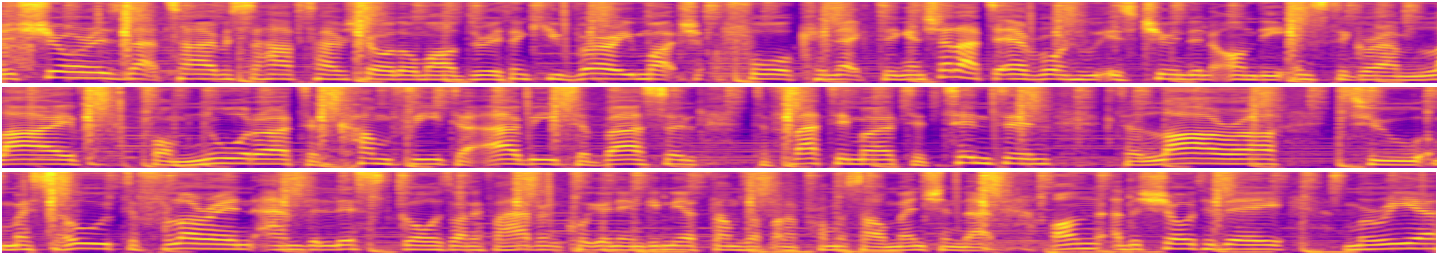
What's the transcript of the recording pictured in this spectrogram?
It sure is that time. It's the halftime show with Omar. Thank you very much for connecting. And shout out to everyone who is tuned in on the Instagram live from Noura to Comfy to Abby to Basil to Fatima to Tintin to Lara to Masoud to Florin and the list goes on. If I haven't caught your name, give me a thumbs up and I promise I'll mention that. On the show today, Maria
